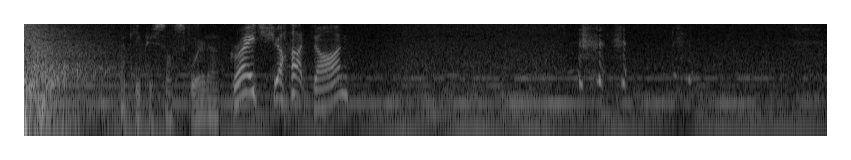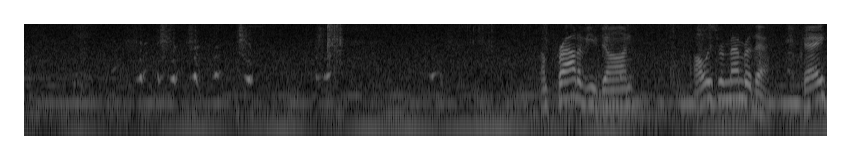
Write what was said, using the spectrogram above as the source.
Now keep yourself squared up. Great shot, Dawn! I'm proud of you, Dawn. Always remember that, okay?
